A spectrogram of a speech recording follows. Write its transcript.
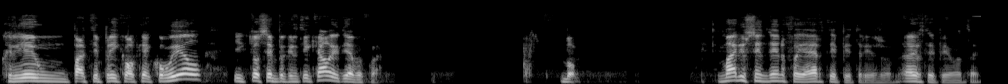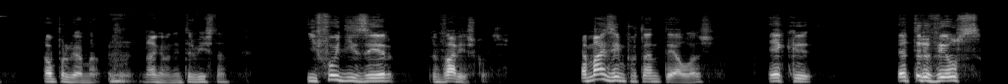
criei um party qualquer com ele e que estou sempre a criticá-lo e o diabo quatro. Bom, Mário Centeno foi à RTP3, a RTP ontem, ao programa, na grande entrevista, e foi dizer várias coisas. A mais importante delas é que atreveu-se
